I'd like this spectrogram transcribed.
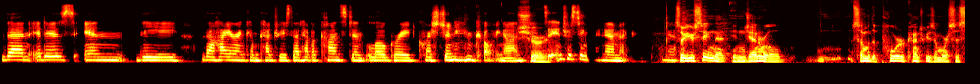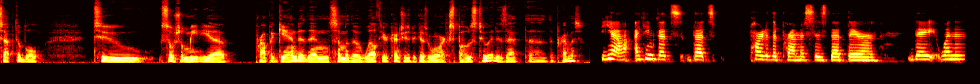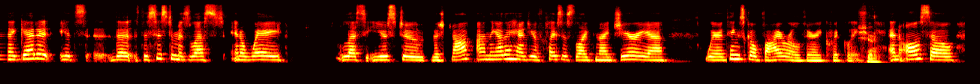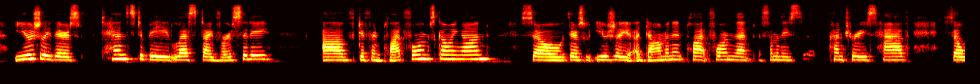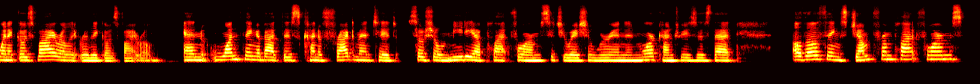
than it is in the the higher income countries that have a constant low grade questioning going on. Sure, it's an interesting dynamic. Yeah. So you're saying that in general, some of the poorer countries are more susceptible to social media propaganda than some of the wealthier countries because we're more exposed to it. Is that uh, the premise? Yeah, I think that's that's part of the premise is that they're they when they get it it's uh, the the system is less in a way less used to the shock. On the other hand you have places like nigeria where things go viral very quickly. Sure. and also usually there's tends to be less diversity of different platforms going on. So there's usually a dominant platform that some of these countries have. So when it goes viral it really goes viral and one thing about this kind of fragmented social media platform situation we're in in more countries is that although things jump from platforms,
